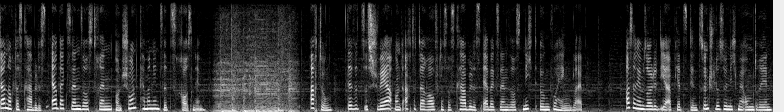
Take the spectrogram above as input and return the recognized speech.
Dann noch das Kabel des Airbag-Sensors trennen und schon kann man den Sitz rausnehmen. Achtung! Der Sitz ist schwer und achtet darauf, dass das Kabel des Airbag-Sensors nicht irgendwo hängen bleibt. Außerdem solltet ihr ab jetzt den Zündschlüssel nicht mehr umdrehen,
